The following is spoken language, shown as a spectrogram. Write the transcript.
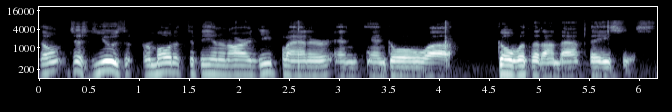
don't just use it. Promote it to being an R and D planter and and go uh, go with it on that basis.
